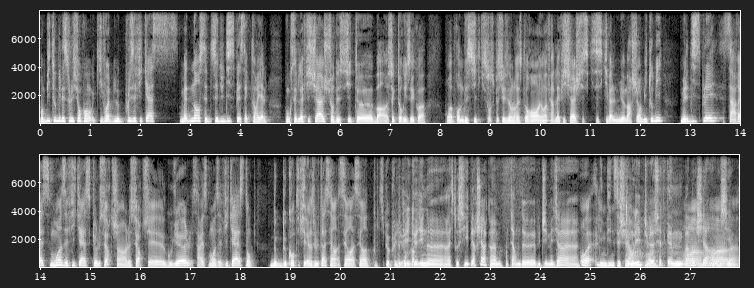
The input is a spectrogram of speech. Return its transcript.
en B2B, les solutions qui vont être le plus efficaces, maintenant, c'est c'est du display sectoriel. Donc c'est de l'affichage sur des sites euh, bah, sectorisés quoi. On va prendre des sites qui sont spécialisés dans le restaurant et on va faire de l'affichage, c'est ce, qui- c'est va le mieux marcher en B2B. Mais le display, ça reste moins efficace que le search. hein. Le search chez Google, ça reste moins efficace. Donc, donc de quantifier les résultats, c'est un, c'est un, c'est un tout petit peu plus Et dur. puis quoi. LinkedIn euh, reste aussi hyper cher quand même en termes de budget média. euh, Ouais, LinkedIn c'est cher. ton hein. lead, tu Ouais. l'achètes quand même pas mal Ouais, cher hein, aussi. hein.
